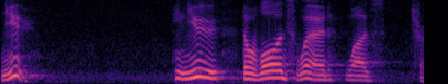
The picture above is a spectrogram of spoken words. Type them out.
knew. He knew the Lord's word was true.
